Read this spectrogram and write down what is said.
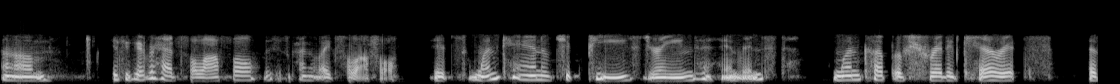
Um, if you've ever had falafel, this is kind of like falafel. It's one can of chickpeas drained and rinsed, one cup of shredded carrots, a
